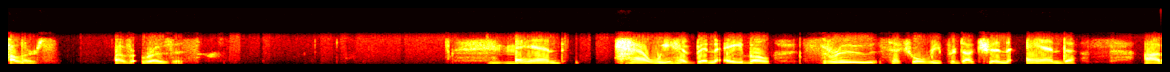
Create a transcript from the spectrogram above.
colors of roses. Mm-hmm. And how we have been able, through sexual reproduction and uh,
